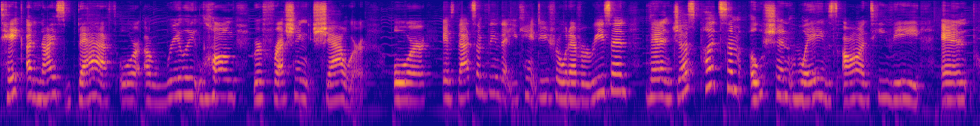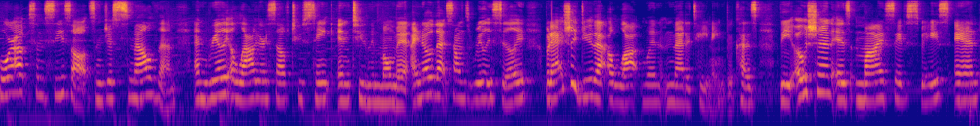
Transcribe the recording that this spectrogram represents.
take a nice bath or a really long, refreshing shower or if that's something that you can't do for whatever reason, then just put some ocean waves on TV and pour up some sea salts and just smell them and really allow yourself to sink into the moment. I know that sounds really silly, but I actually do that a lot when meditating because the ocean is my safe space and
